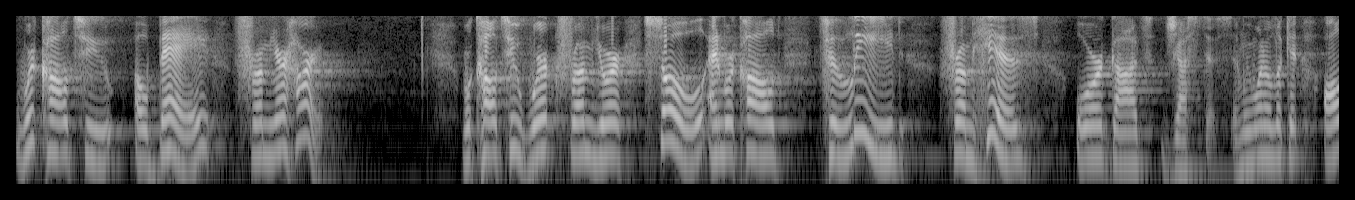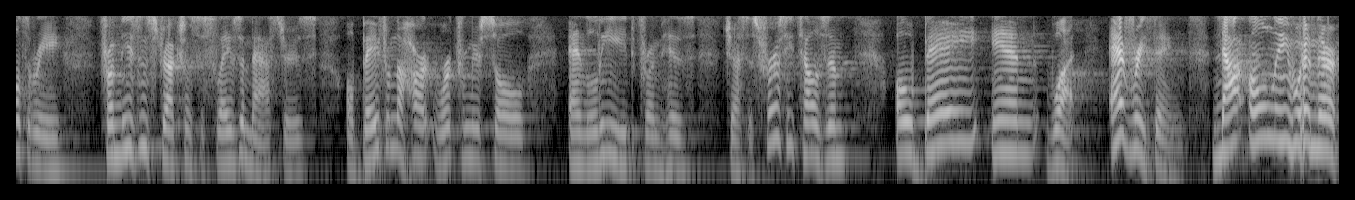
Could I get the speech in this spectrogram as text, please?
we're called to obey from your heart. We're called to work from your soul, and we're called to lead from His or God's justice. And we want to look at all three from these instructions to slaves and masters obey from the heart, work from your soul, and lead from His justice. First, He tells them, obey in what? Everything. Not only when their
